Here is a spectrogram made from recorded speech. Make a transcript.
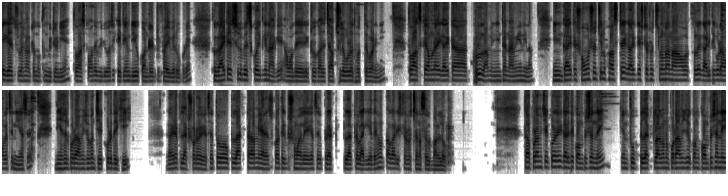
এই গাইজ চলে আসলাম একটা নতুন ভিডিও নিয়ে। তো আজকে আমাদের ভিডিও আছে কেটিএম ডিউ কন্ট্রাক্ট ফাইভ এর উপরে। তো গাড়িটা এসেছিল বেশ কয়েকদিন আগে, আমাদের একটু কাজে চাপ ছিল বলে ধরতে পারিনি। তো আজকে আমরা এই গাড়িটা খুললাম ইঞ্জিনটা নামিয়ে নিলাম। এই গাড়িটার সমস্যা ছিল ফার্স্টে গাড়িটা স্টার্ট হচ্ছিল না না হওয়ার ফলে গাড়িতে করে আমার কাছে নিয়ে আসে। নিয়ে আসার পরে আমি যখন চেক করে দেখি, গাড়িটা প্লাগ শর্ট হয়ে গেছে। তো প্লাগটা আমি অ্যারেঞ্জ করাতে একটু সময় লেগে গেছে প্লাগটা লাগিয়ে দেখলাম, তাও গাড়ি স্টার্ট হচ্ছে না সেলফ মারলেও তারপর আমি চেক করে দেখি গাড়িতে কম্প্রেসার নেই। কিন্তু প্লাগ লাগানোর পরে আমি যখন কম্প্রেশন নেই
